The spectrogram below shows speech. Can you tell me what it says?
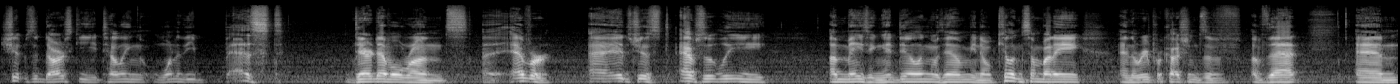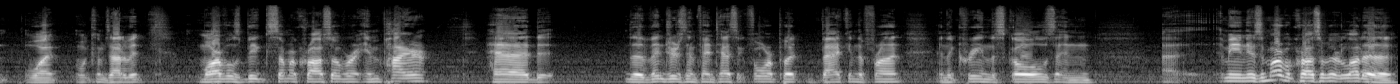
Chip Zdarsky telling one of the best Daredevil runs uh, ever. Uh, it's just absolutely amazing. And dealing with him, you know, killing somebody and the repercussions of, of that and what what comes out of it. Marvel's big summer crossover Empyre had the Avengers and Fantastic Four put back in the front and the Kree and the Skrulls and uh, I mean there's a Marvel crossover a lot of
